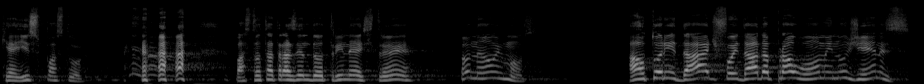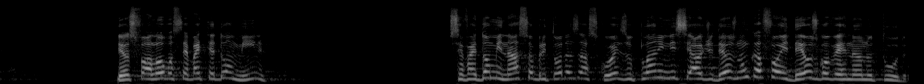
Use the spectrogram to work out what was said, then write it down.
Que é isso, pastor? pastor está trazendo doutrina estranha? Então não, irmãos. A autoridade foi dada para o homem no Gênesis. Deus falou: você vai ter domínio. Você vai dominar sobre todas as coisas. O plano inicial de Deus nunca foi Deus governando tudo.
